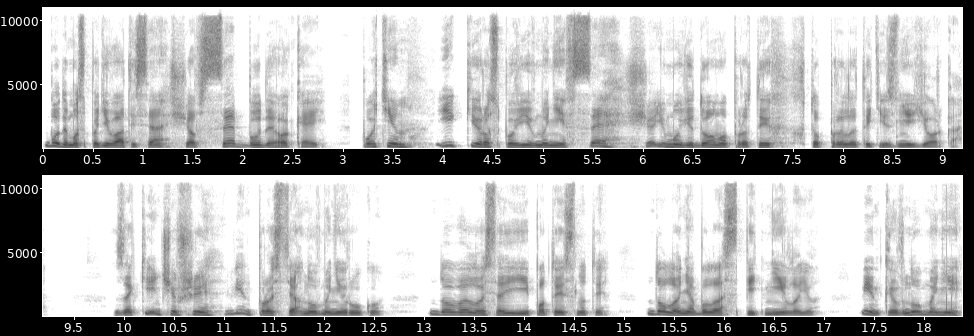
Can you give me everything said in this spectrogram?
Будемо сподіватися, що все буде окей. Потім Іккі розповів мені все, що йому відомо про тих, хто прилетить із Нью-Йорка. Закінчивши, він простягнув мені руку. Довелося її потиснути. Долоня була спітнілою. Він кивнув мені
